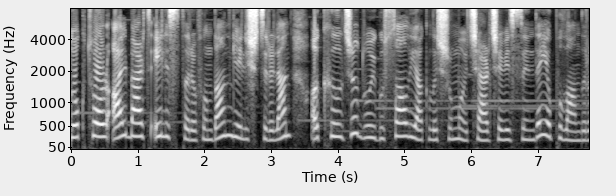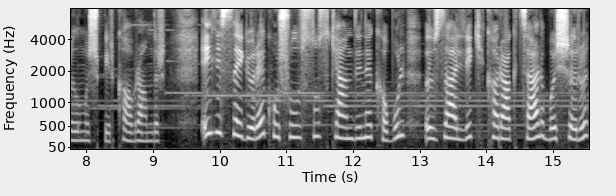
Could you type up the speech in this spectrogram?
Doktor Albert Ellis tarafından geliştirilen akılcı duygusal yaklaşımı çerçevesinde yapılandırılmış bir kavramdır. Ellis'e göre koşulsuz kendini kabul, özellik, karakter, başarı,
